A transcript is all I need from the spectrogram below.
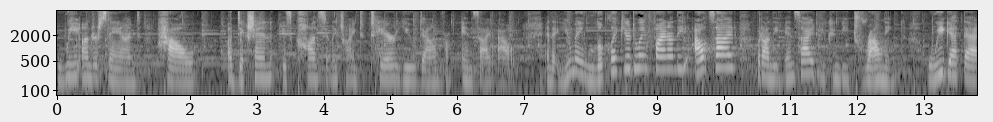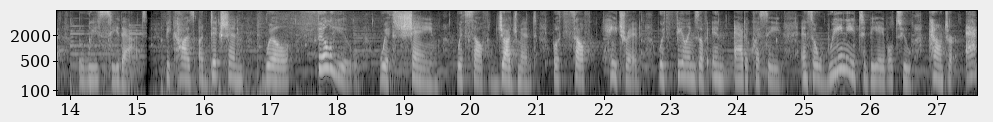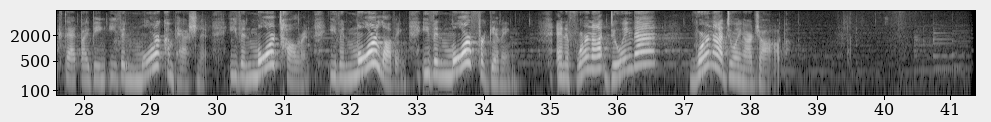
we understand how addiction is constantly trying to tear you down from inside out. And that you may look like you're doing fine on the outside, but on the inside, you can be drowning. We get that, we see that. Because addiction will fill you with shame, with self judgment, with self hatred, with feelings of inadequacy. And so we need to be able to counteract that by being even more compassionate, even more tolerant, even more loving, even more forgiving. And if we're not doing that, we're not doing our job.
